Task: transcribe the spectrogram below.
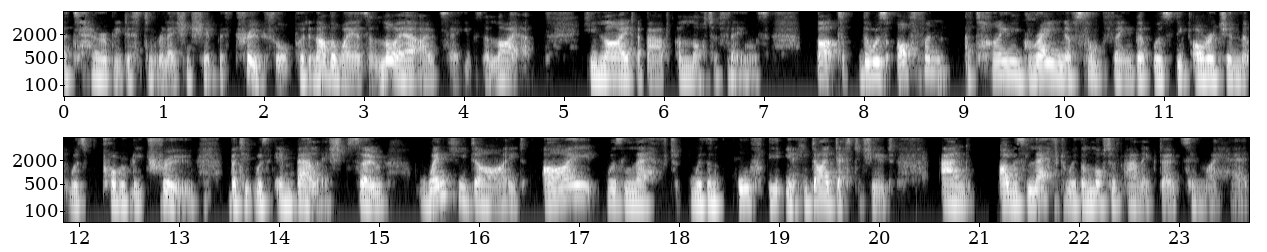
a terribly distant relationship with truth. Or put another way, as a lawyer, I would say he was a liar. He lied about a lot of things but there was often a tiny grain of something that was the origin that was probably true, but it was embellished. So when he died, I was left with an awful, you know, he died destitute, and I was left with a lot of anecdotes in my head.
